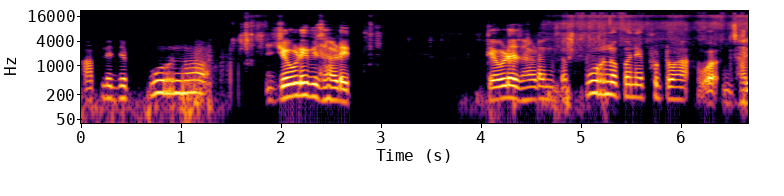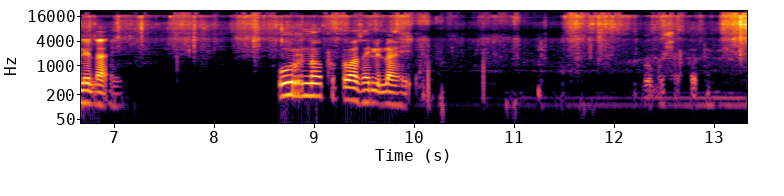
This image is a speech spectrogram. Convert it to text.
आपले जे पूर्ण जेवढे बी झाड आहेत तेवढ्या झाडांचा पूर्णपणे फुटवा व- झालेला आहे. पूर्ण फुटवा झालेला आहे. बघू शकता तुम्ही.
